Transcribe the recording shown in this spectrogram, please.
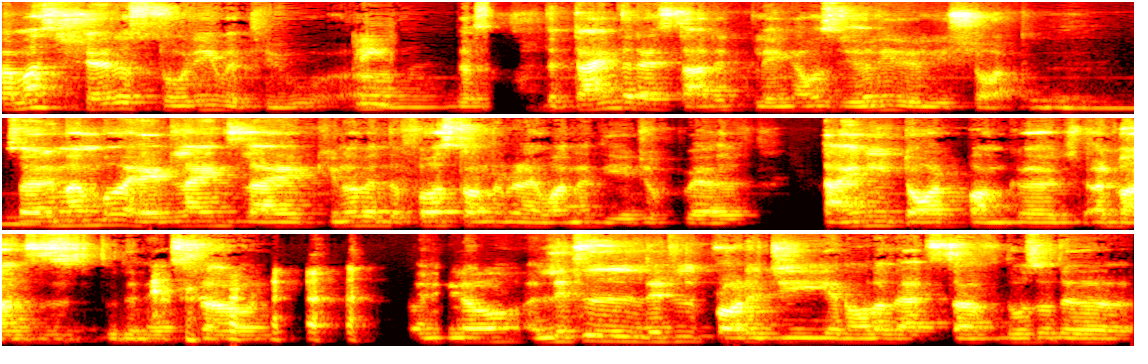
I must share a story with you. Please. Um, the, the time that I started playing, I was really, really short. So I remember headlines like, you know, when the first tournament I won at the age of 12, Tiny Tot Pankaj advances to the next round. and, you know, a little, little prodigy and all of that stuff. Those are the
